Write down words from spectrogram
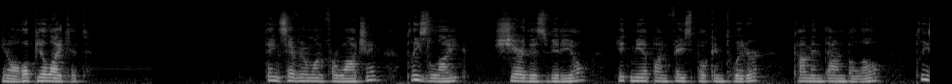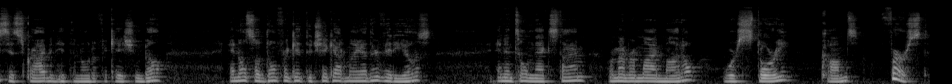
you know, hope you like it. Thanks everyone for watching. Please like, share this video, hit me up on Facebook and Twitter, comment down below. Please subscribe and hit the notification bell. And also don't forget to check out my other videos. And until next time, remember my motto, where story comes first.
